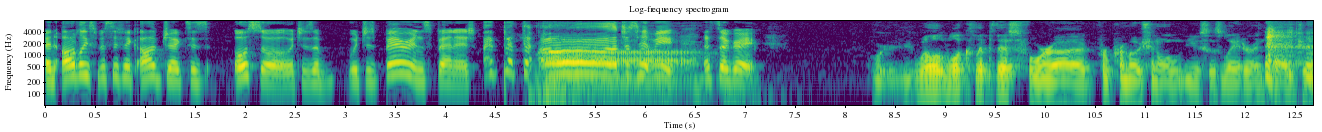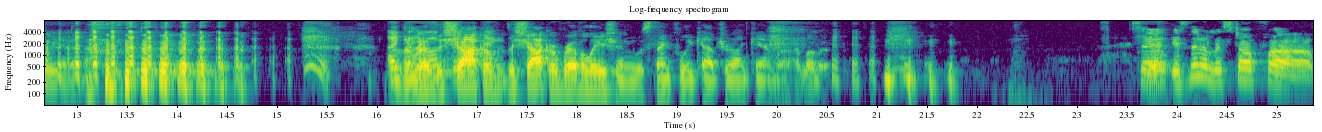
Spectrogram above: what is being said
and Oddly Specific Objects is oso, which is a which is bear in Spanish. I bet that. Oh, that just hit me. Ah. That's so great we'll we'll clip this for uh, for promotional uses later and tag Joey in it. the, the, re- the shock of the shock of revelation was thankfully captured on camera. I love it. so, yeah, is there a list of uh,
